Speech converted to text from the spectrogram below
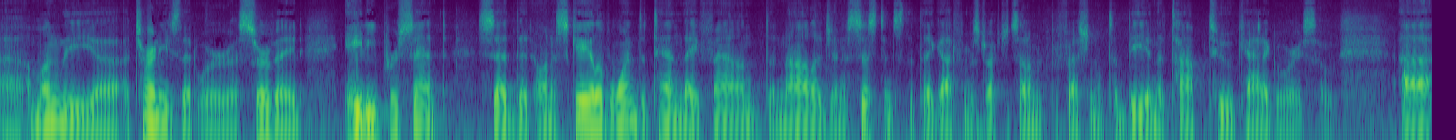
uh, among the uh, attorneys that were surveyed, eighty percent said that on a scale of 1 to 10, they found the knowledge and assistance that they got from a structured settlement professional to be in the top two categories. So uh,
